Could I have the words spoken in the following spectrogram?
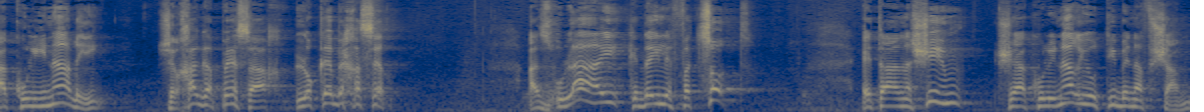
הקולינרי של חג הפסח לוקה בחסר. אז אולי כדי לפצות את האנשים שהקולינריות היא בנפשם,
